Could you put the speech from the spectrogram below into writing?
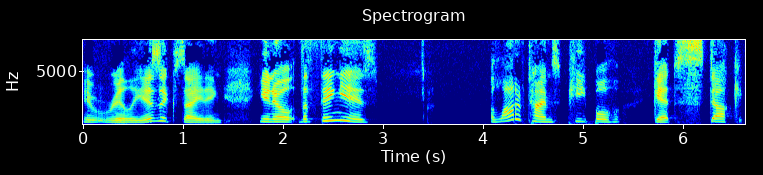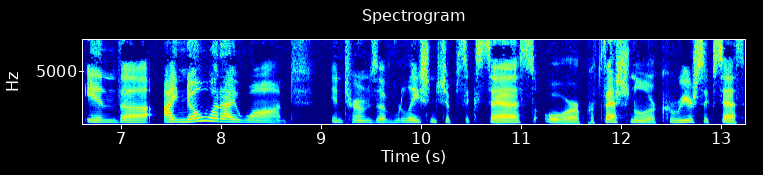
It really is exciting. You know, the thing is, a lot of times people get stuck in the I know what I want in terms of relationship success or professional or career success.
